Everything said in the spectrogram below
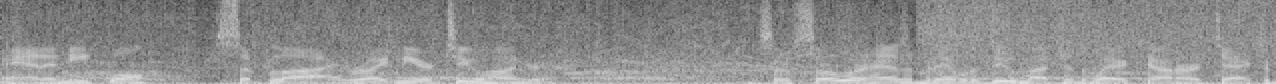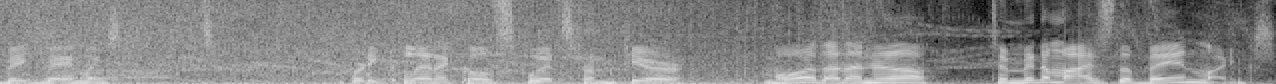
And an equal supply, right near 200. So Solar hasn't been able to do much in the way of counterattacks. Big Banelings, pretty clinical splits from Cure. More than enough to minimize the Banelings.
